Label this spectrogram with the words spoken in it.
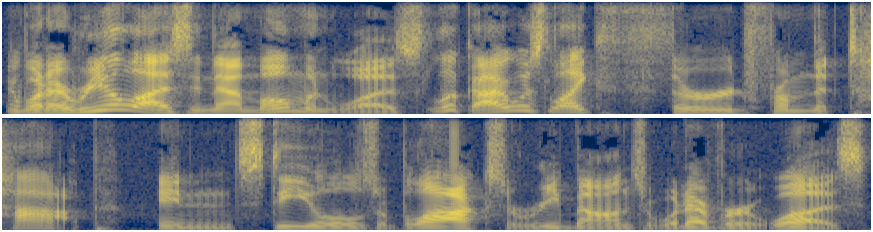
And what I realized in that moment was look, I was like third from the top in steals or blocks or rebounds or whatever it was.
